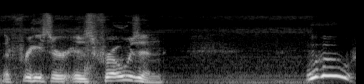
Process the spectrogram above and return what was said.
The freezer is frozen. Woohoo!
